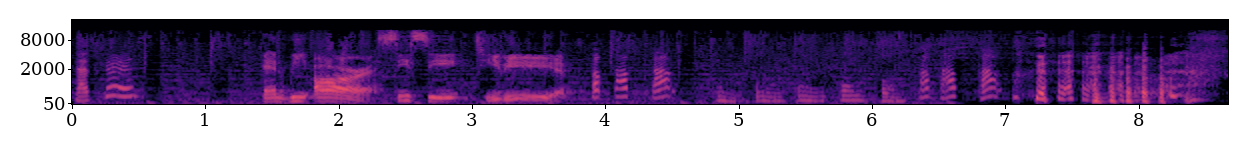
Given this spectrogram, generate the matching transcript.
That's Chris. and we are CCTV. Bop, bop, bop. 嘣嘣嘣嘣嘣啪啪啪。哈哈哈哈哈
